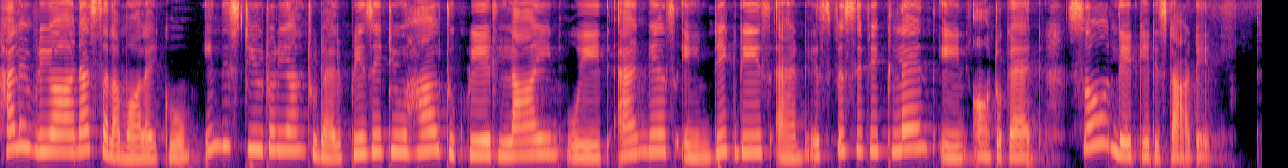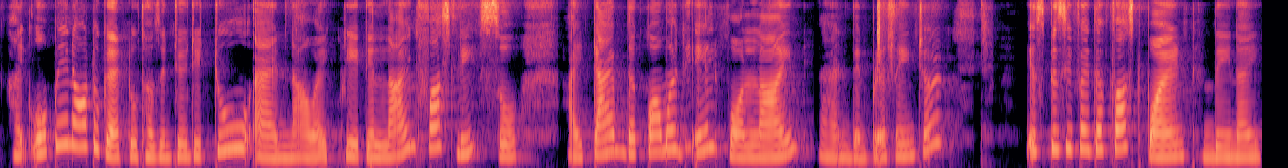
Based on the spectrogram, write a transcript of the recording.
Hello everyone, Assalamu alaikum. In this tutorial today I'll present you how to create line with angles in degrees and a specific length in AutoCAD. So let's get started. I open AutoCAD 2022 and now I create a line firstly. So I type the command L for line and then press enter. Specify the first point then I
